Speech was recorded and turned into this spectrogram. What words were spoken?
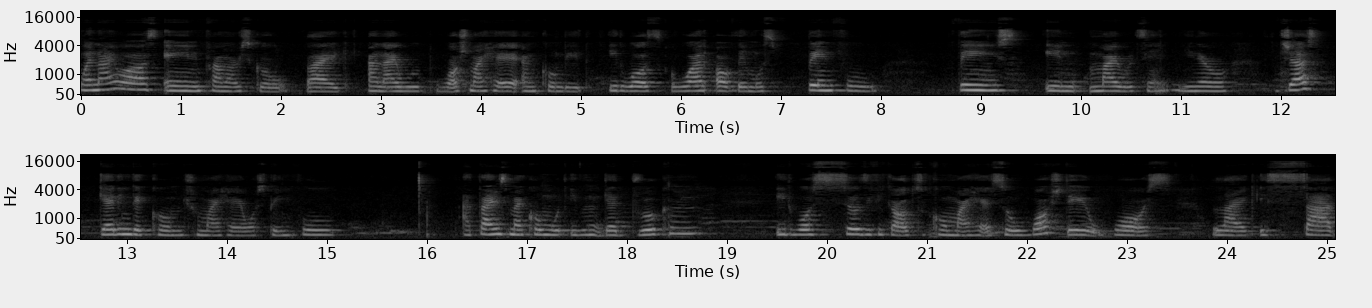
when I was in primary school, like, and I would wash my hair and comb it, it was one of the most painful things in my routine. You know, just getting the comb through my hair was painful. At times, my comb would even get broken. It was so difficult to comb my hair. So, wash day was like a sad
